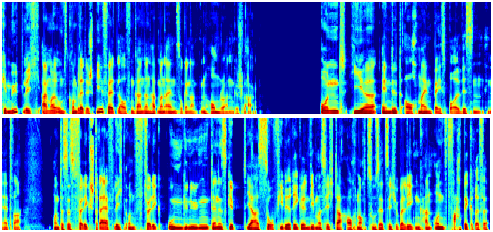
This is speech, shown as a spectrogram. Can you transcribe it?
gemütlich einmal ums komplette Spielfeld laufen kann, dann hat man einen sogenannten Home Run geschlagen. Und hier endet auch mein Baseballwissen in etwa. Und das ist völlig sträflich und völlig ungenügend, denn es gibt ja so viele Regeln, die man sich da auch noch zusätzlich überlegen kann und Fachbegriffe.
